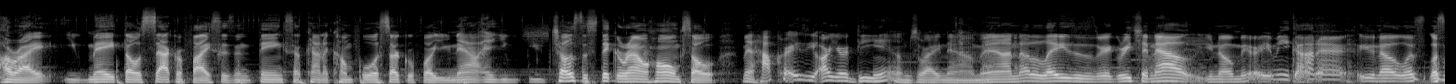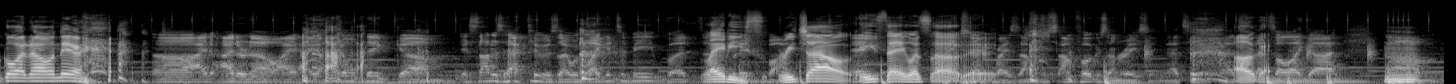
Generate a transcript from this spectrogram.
all right, you made those sacrifices and things have kind of come full circle for you now, and you you chose to stick around home. So man, how crazy are your DMs right now, man? I know the ladies is reaching out. You know, marry me, Connor. You know what's what's going on there. Uh, I, I don't know. I, I, I don't think um, it's not as active as I would like it to be, but uh, ladies, but reach out. Hey, he say, "What's up?" I'm just I'm focused on racing. That's it. That's, okay. that's all I got. Mm-hmm. Um,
